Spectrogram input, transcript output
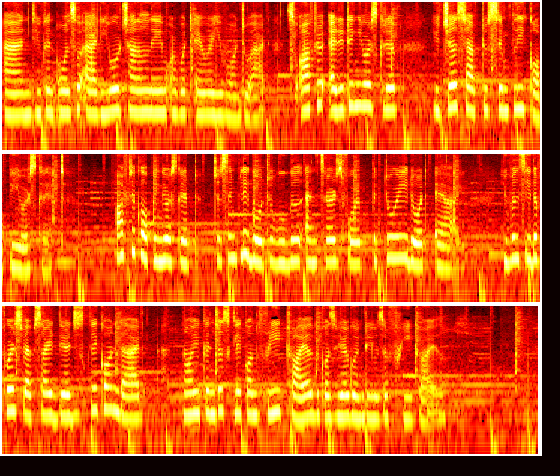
and you can also add your channel name or whatever you want to add. So after editing your script, you just have to simply copy your script. After copying your script, just simply go to Google and search for pictory.ai you will see the first website there. Just click on that. Now you can just click on free trial because we are going to use a free trial.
